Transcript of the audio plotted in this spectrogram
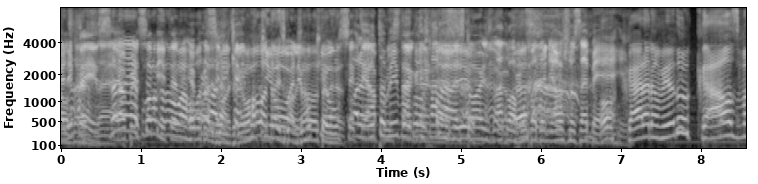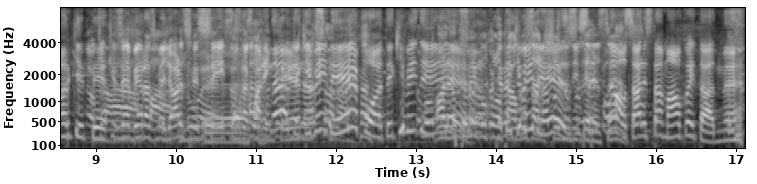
ele fez. Não, eu é, percebi também. arroba Thales Gomes, ele muqueou um CTA Olha, eu também vou colocar nos É, stories lá é, do é. arroba Daniel José BR. O cara no meio do caos marqueteiro. Quem quiser ver as melhores receitas da quarentena. tem que vender, pô, tem que vender. Olha, eu também vou colocar alguns artigos interessantes. Não, o Thales tá mal, coitado, né?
